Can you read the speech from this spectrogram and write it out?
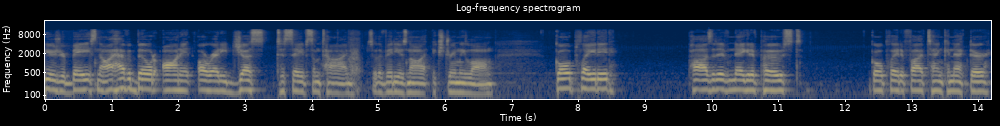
Here's your base. Now I have a build on it already just to save some time so the video is not extremely long. Gold plated, positive, negative post, gold plated 510 connector.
